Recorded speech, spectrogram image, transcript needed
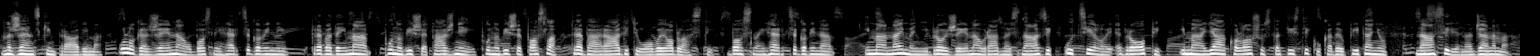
na ženskim pravima. Uloga žena u Bosni i Hercegovini treba da ima puno više pažnje i puno više posla treba raditi u ovoj oblasti. Bosna i Hercegovina ima najmanji broj žena u radnoj snazi u cijeloj Evropi. Ima jako lošu statistiku kada je u pitanju nasilje nad ženama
